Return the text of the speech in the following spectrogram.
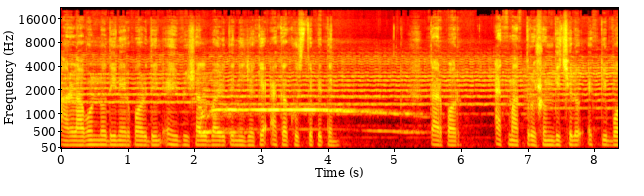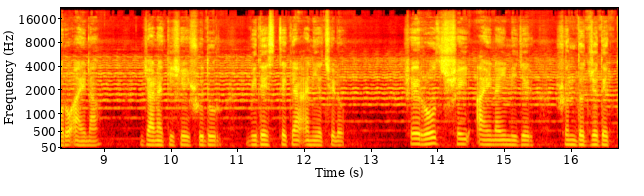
আর লাবণ্য দিনের পর দিন এই বিশাল বাড়িতে নিজেকে একা খুঁজতে পেতেন। তারপর একমাত্র সঙ্গী ছিল একটি বড় আয়না, যা নাকি সেই সুদূর বিদেশ থেকে আনিয়েছিল। সে রোজ সেই আয়নায় নিজের সৌন্দর্য দেখত,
